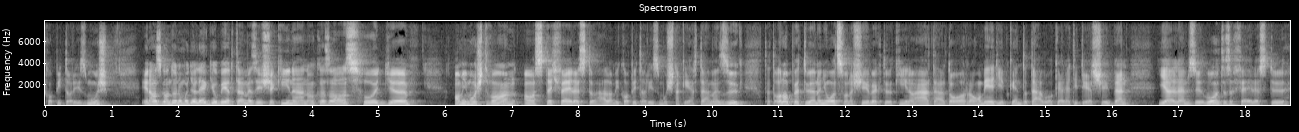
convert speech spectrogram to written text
kapitalizmus. Én azt gondolom, hogy a legjobb értelmezése Kínának az az, hogy ami most van, azt egy fejlesztő állami kapitalizmusnak értelmezzük. Tehát alapvetően a 80-as évektől Kína átállt arra, ami egyébként a távol-keleti térségben jellemző volt, ez a fejlesztő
